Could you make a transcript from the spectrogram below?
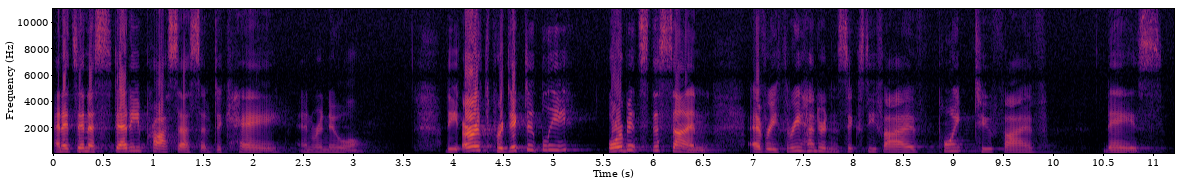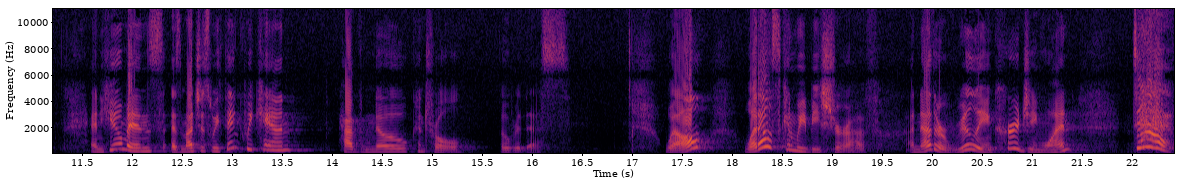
and it's in a steady process of decay and renewal. The Earth predictably orbits the Sun every 365.25 days. And humans, as much as we think we can, have no control over this. Well, what else can we be sure of? Another really encouraging one death.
